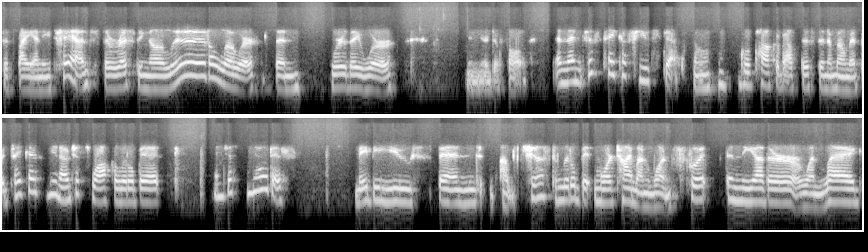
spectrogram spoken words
if by any chance they're resting a little lower than where they were in your default. And then just take a few steps, and we'll talk about this in a moment, but take a, you know, just walk a little bit and just notice. Maybe you spend um, just a little bit more time on one foot than the other or one leg.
